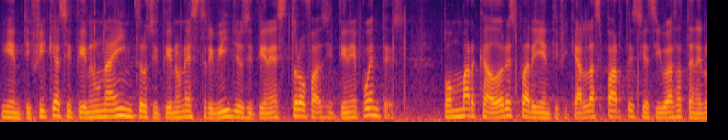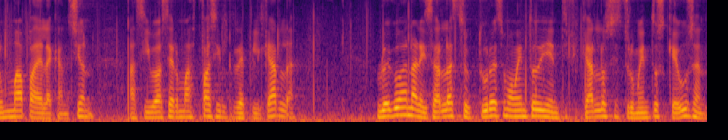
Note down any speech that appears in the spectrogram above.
Identifica si tiene una intro, si tiene un estribillo, si tiene estrofas, si tiene puentes. Pon marcadores para identificar las partes y así vas a tener un mapa de la canción. Así va a ser más fácil replicarla. Luego de analizar la estructura es momento de identificar los instrumentos que usan.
